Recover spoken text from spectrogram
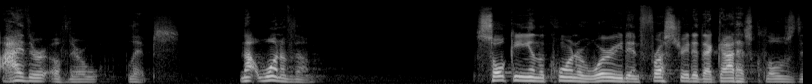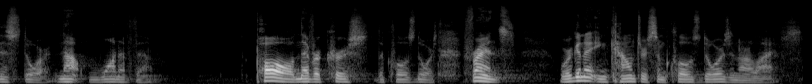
either of their lips, not one of them. Sulking in the corner, worried and frustrated that God has closed this door, not one of them. Paul never cursed the closed doors. Friends, we're going to encounter some closed doors in our lives.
